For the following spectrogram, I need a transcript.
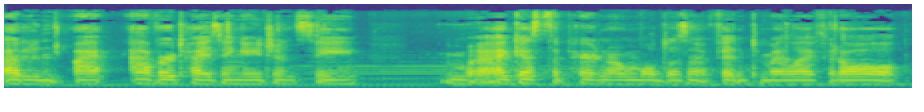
at an advertising agency. I guess the paranormal doesn't fit into my life at all.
